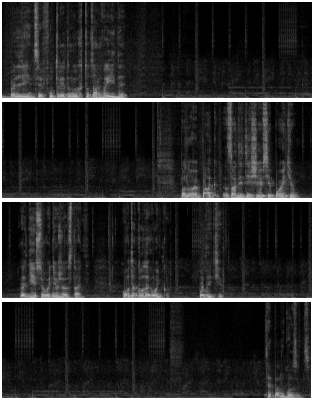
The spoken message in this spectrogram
Блін, це футер, я думаю, хто там вийде? Панове, пак за 2000 всі поінтів. Надіюсь, сьогодні вже останній. Отако легонько. Полетів. Це пан Гозенц.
